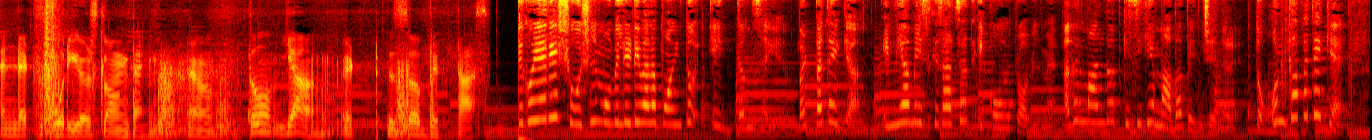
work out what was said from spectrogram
and that four years long time. Uh, so yeah it is a big task. देखो यार, ये सोशल मोबिलिटी वाला पॉइंट तो एकदम सही है। बट पता है क्या? इंडिया में इसके साथ साथ एक और प्रॉब्लम है। अगर मान लो आप किसी के माँ बाप इंजीनियर है तो उनका पता है क्या है?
